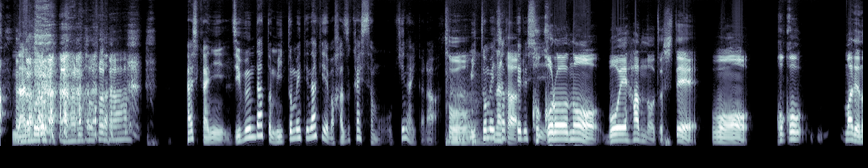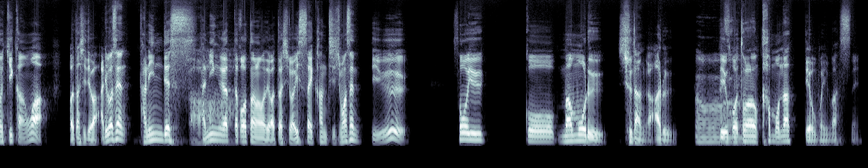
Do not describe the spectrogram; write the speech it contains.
なるほど。なるほどな。確かに自分だと認めてなければ恥ずかしさも起きないから、そう。認めちゃってるし。なんか心の防衛反応としてもうここまでの期間は私ではありません。他人です。あー。他人がやったことなので私は一切感知しませんっていうそういうこう守る手段があるっていうことなのかもなって思いますね。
